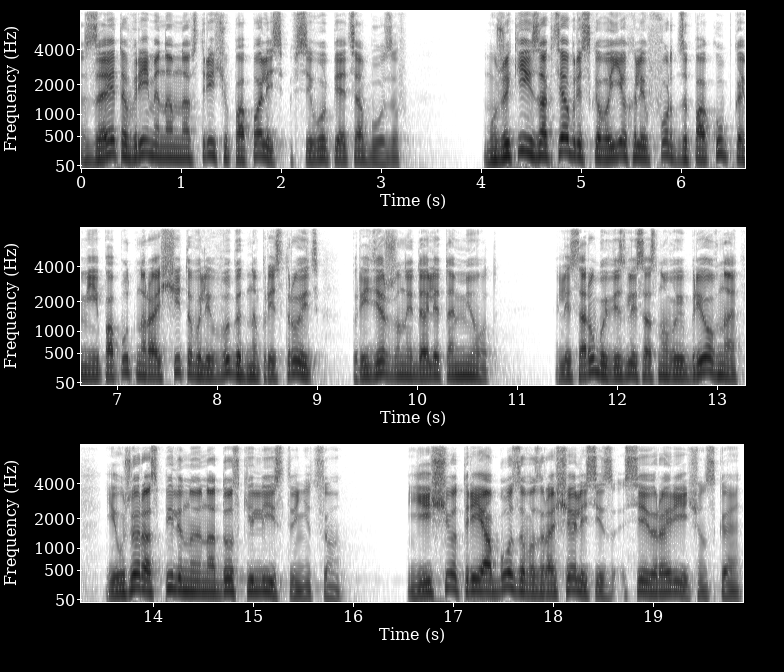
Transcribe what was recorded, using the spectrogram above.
За это время нам навстречу попались всего пять обозов. Мужики из Октябрьского ехали в форт за покупками и попутно рассчитывали выгодно пристроить придержанный до лета мед. Лесорубы везли сосновые бревна и уже распиленную на доски лиственницу. Еще три обоза возвращались из Северореченска.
